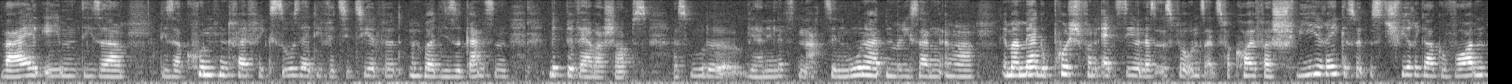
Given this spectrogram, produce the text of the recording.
weil eben dieser, dieser Kundentraffic so sehr diversifiziert wird über diese ganzen Mitbewerbershops. Das wurde ja in den letzten 18 Monaten, würde ich sagen, immer, immer mehr gepusht von Etsy und das ist für uns als Verkäufer schwierig. Es ist schwieriger geworden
